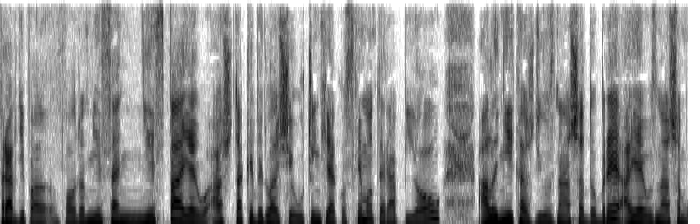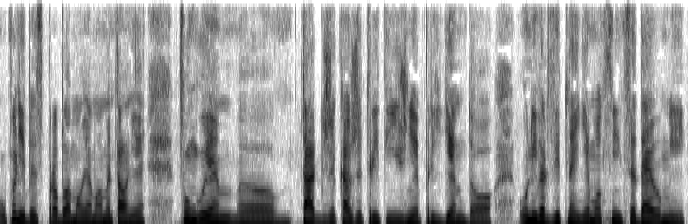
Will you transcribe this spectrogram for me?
pravdepodobne sa nespájajú až také vedľajšie účinky ako s chemoterapiou, ale nie každý ju znáša dobre a ja ju znášam úplne bez problémov. Ja momentálne fungujem e, tak, že každé tri týždne prídem do univerzitnej nemocnice, dajú mi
